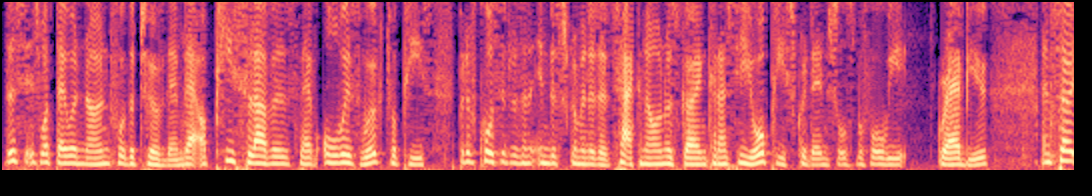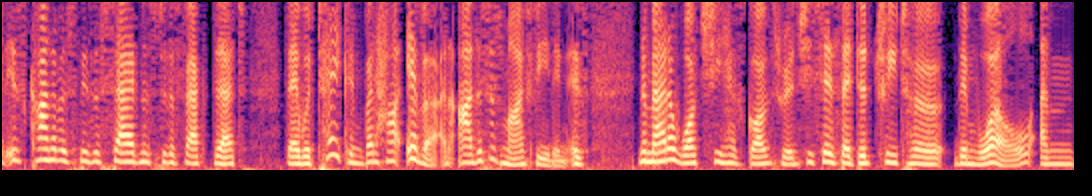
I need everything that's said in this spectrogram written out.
This is what they were known for. The two of them. They are peace lovers. They've always worked for peace. But of course, it was an indiscriminate attack. No one was going, can I see your peace credentials before we grab you? And so it is kind of a, there's a sadness to the fact that they were taken. But however, and I, this is my feeling is, no matter what she has gone through, and she says they did treat her them well. Um,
